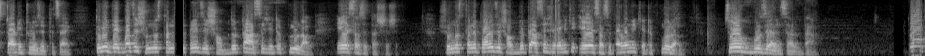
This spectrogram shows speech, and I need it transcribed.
স্টাডি ট্যুরে যেতে চায়। তুমি দেখবা যে শূন্যস্থানের পরে যে শব্দটা আছে সেটা প্লুরাল এস আছে তার শেষে। শূন্যস্থানের পরে যে শব্দটা আছে, সেখানে কি এস আছে? তার মানে কি? এটা প্লুরাল চোখ বুঝে অ্যান্সার দা। চোখ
